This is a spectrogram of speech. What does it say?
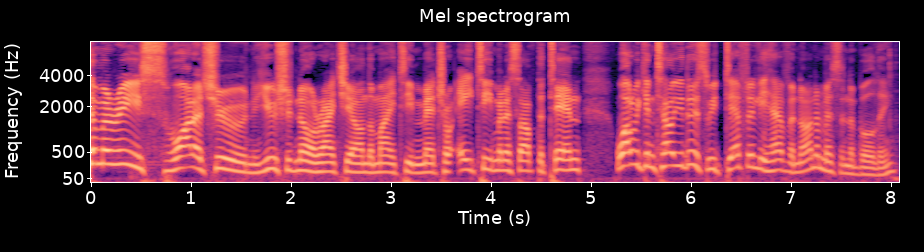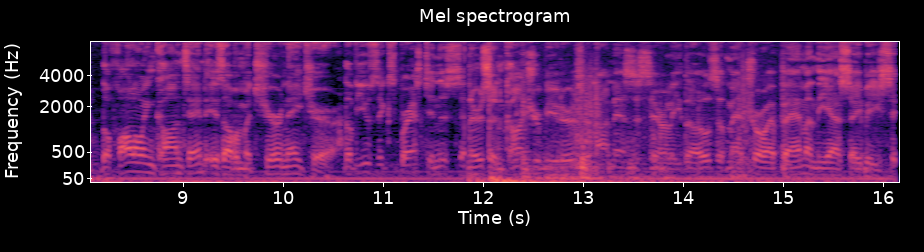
Timorese, what a tune. You should know right here on the Mighty Metro, 18 minutes after 10. Well, we can tell you this we definitely have Anonymous in the building. The following content is of a mature nature. The views expressed in the centers and contributors are not necessarily those of Metro FM and the SABC.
